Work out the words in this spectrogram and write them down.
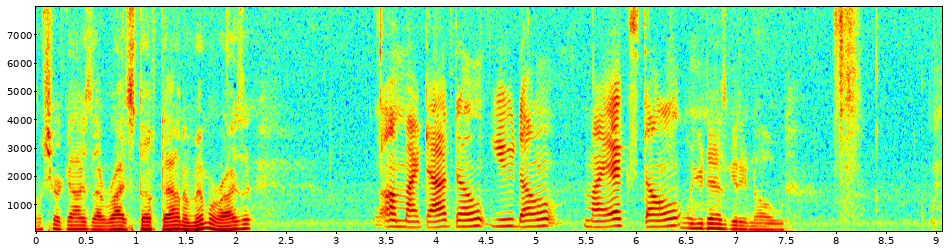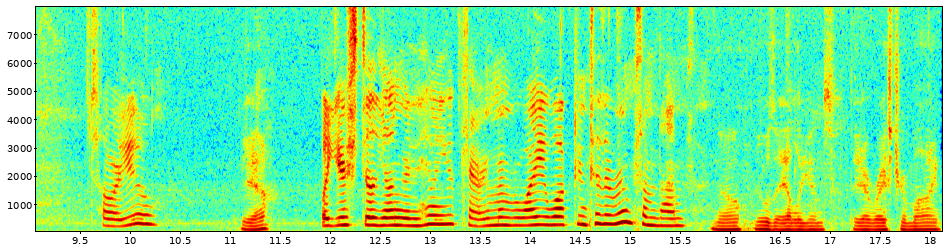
I'm sure guys that write stuff down and memorize it. Oh, my dad don't, you don't, my ex don't, Well, your dad's getting old. so are you. Yeah? But you're still younger than him. You can't remember why you walked into the room sometimes. No, it was aliens. They erased your mind.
